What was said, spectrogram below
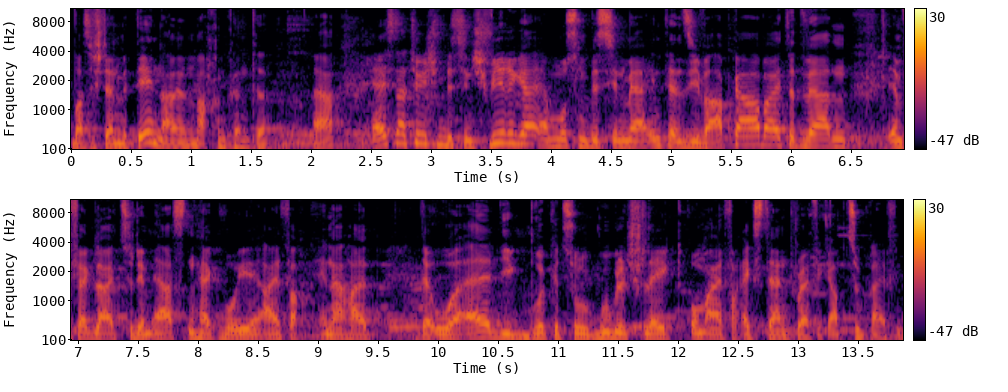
was ich denn mit denen allen machen könnte. Ja? Er ist natürlich ein bisschen schwieriger, er muss ein bisschen mehr intensiver abgearbeitet werden im Vergleich zu dem ersten Hack, wo ihr einfach innerhalb der URL die Brücke zu Google schlägt, um einfach externen Traffic abzugreifen.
